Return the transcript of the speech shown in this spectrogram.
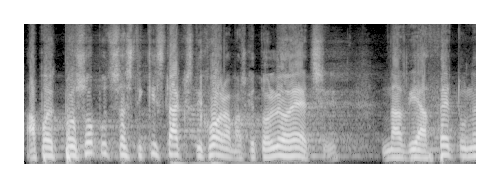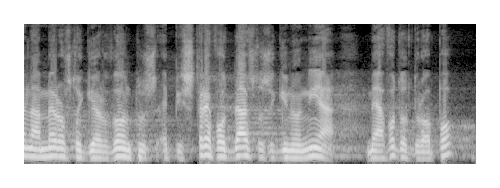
από εκπροσώπους της αστικής τάξης στη χώρα μας, και το λέω έτσι, να διαθέτουν ένα μέρος των κερδών τους επιστρέφοντάς το στην κοινωνία με αυτόν τον τρόπο,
